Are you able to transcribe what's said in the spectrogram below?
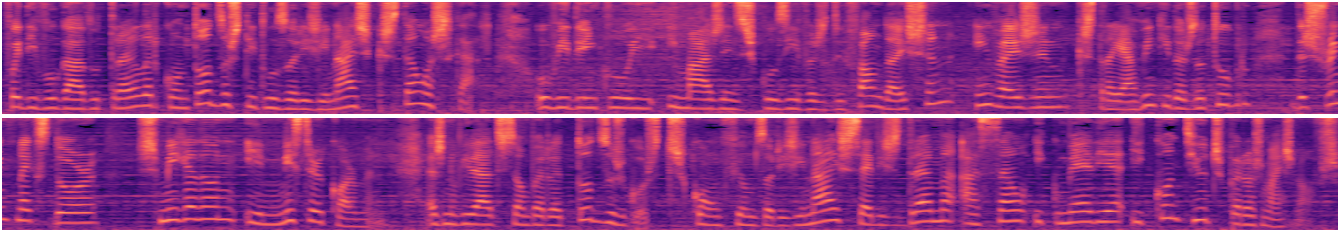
Foi divulgado o trailer com todos os títulos originais que estão a chegar. O vídeo inclui imagens exclusivas de Foundation, Invasion, que estreia a 22 de outubro, The The Shrink Next Door, Schmigadoon e Mr. Corman. As novidades são para todos os gostos, com filmes originais, séries de drama, ação e comédia e conteúdos para os mais novos.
